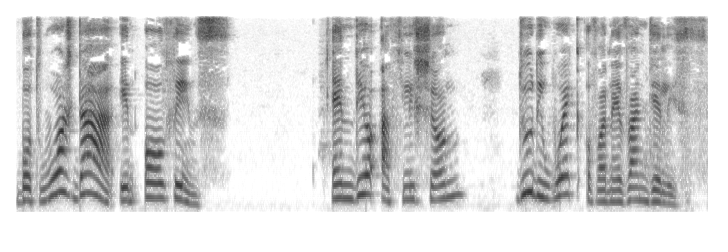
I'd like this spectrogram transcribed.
But watch thou in all things, endure affliction, do the work of an evangelist,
